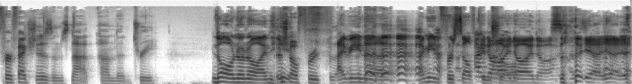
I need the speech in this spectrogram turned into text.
perfectionism is not on the tree. no, no, no. I mean, There's no fruit for that. I mean, uh, I mean for self I know, control. I know, I know. So, yeah, yeah, yeah.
